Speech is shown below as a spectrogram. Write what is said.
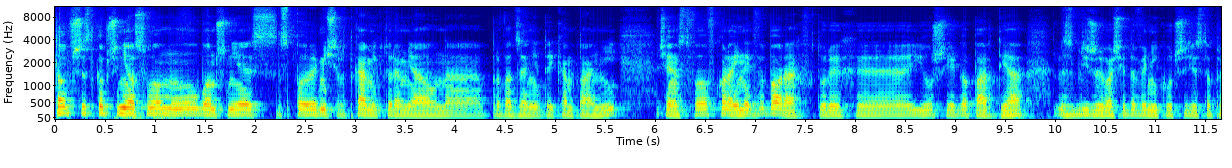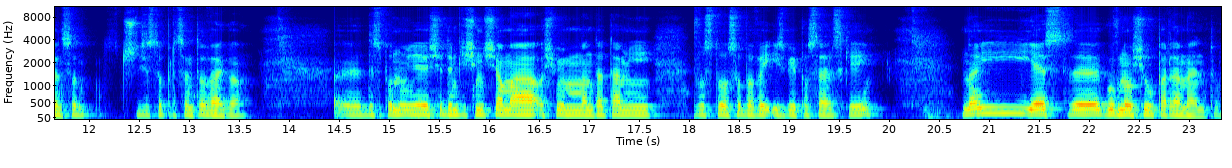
To wszystko przyniosło mu, łącznie z sporymi środkami, które miał na prowadzenie tej kampanii, zwycięstwo w kolejnych wyborach, w których y, już jego partia zbliżyła się do wyniku 30%. 30%. Y, dysponuje 78 mandatami w 200-osobowej Izbie Poselskiej. No i jest y, główną siłą parlamentu.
